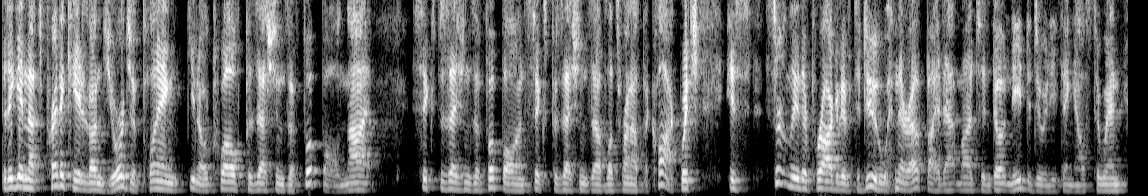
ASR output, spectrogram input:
but again, that's predicated on Georgia playing, you know, 12 possessions of football, not six possessions of football and six possessions of let's run out the clock, which is certainly their prerogative to do when they're up by that much and don't need to do anything else to win.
